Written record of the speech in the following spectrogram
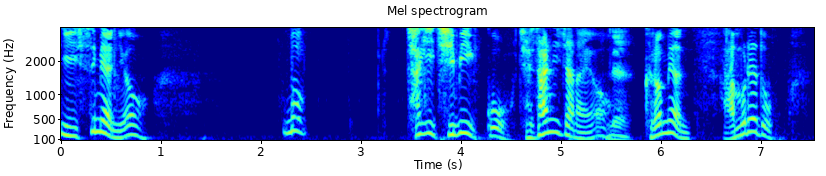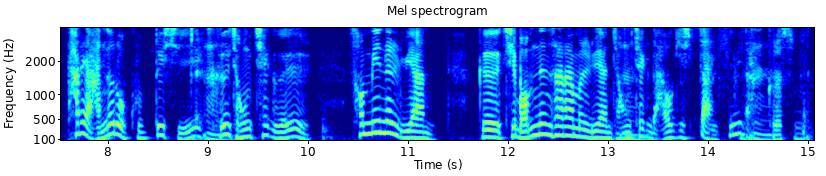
있으면요. 뭐 자기 집이 있고 재산이잖아요. 네. 그러면 아무래도 팔이 안으로 굽듯이 네. 그 정책을 서민을 위한 그 집 없는 사람을 위한 정책 음. 나오기 쉽지 않습니다. 음. 그렇습니다.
